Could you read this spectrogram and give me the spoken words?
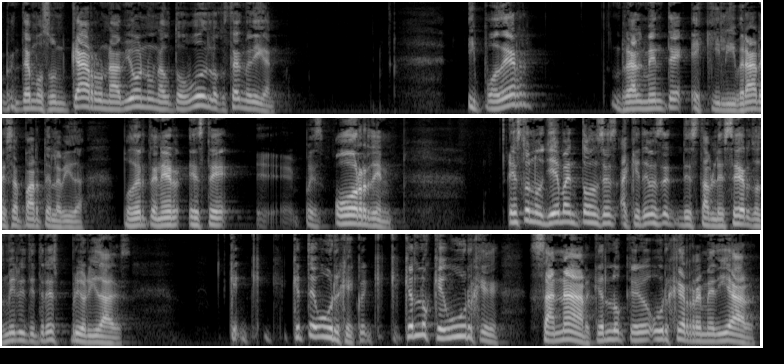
rentemos un carro, un avión, un autobús, lo que ustedes me digan. Y poder realmente equilibrar esa parte de la vida, poder tener este, eh, pues, orden. Esto nos lleva entonces a que debes de establecer 2023 prioridades. ¿Qué, te urge? ¿Qué, es lo que urge sanar? ¿Qué es lo que urge remediar?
